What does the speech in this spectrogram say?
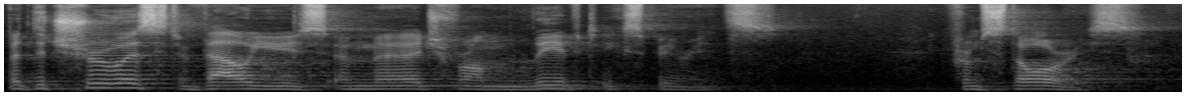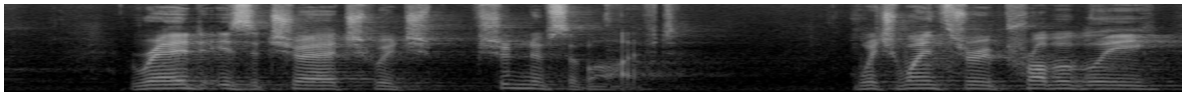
But the truest values emerge from lived experience, from stories. Red is a church which shouldn't have survived, which went through probably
